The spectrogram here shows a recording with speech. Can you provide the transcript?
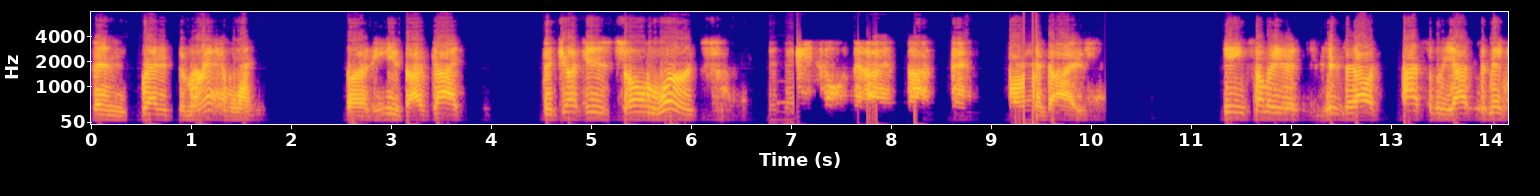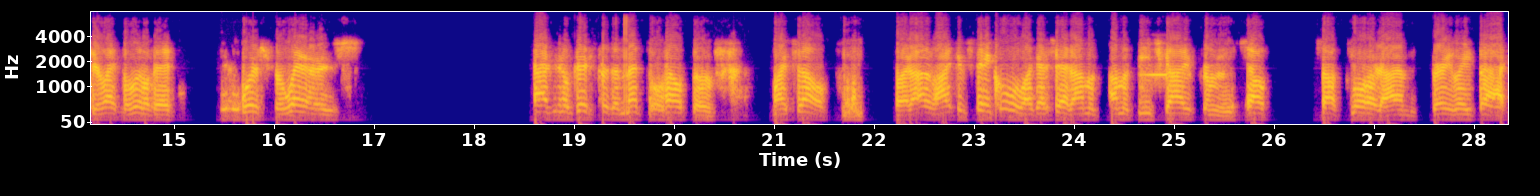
been read the Miranda warning. But he's, I've got the judge's own words that I have not been Mirandized. Being somebody that is out possibly out to make your life a little bit worse for wear is not real good for the mental health of myself. But I, I can stay cool. Like I said, I'm a I'm a beach guy from South South Florida. I'm very laid back.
